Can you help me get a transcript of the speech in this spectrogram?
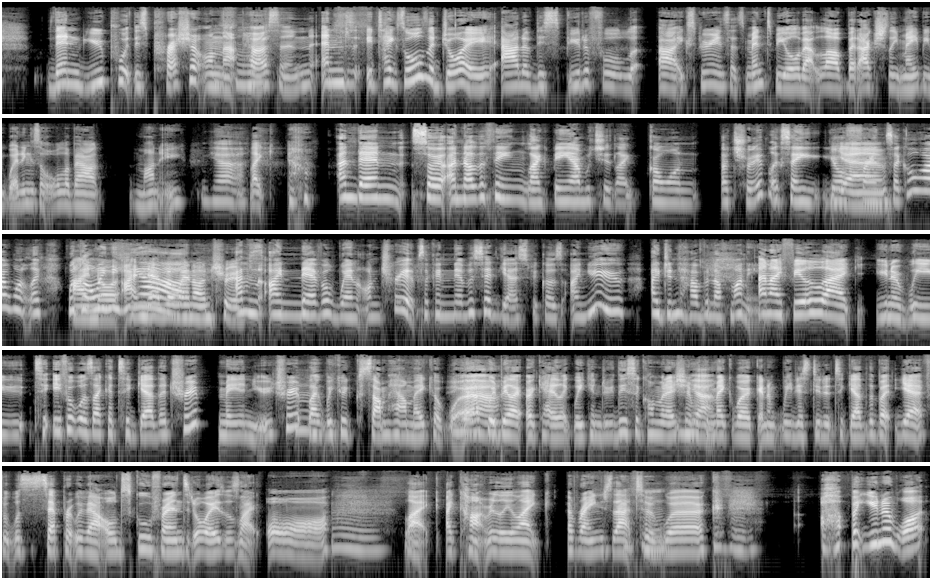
then you put this pressure on that Mm-hmm. person and it takes all the joy out of this beautiful uh, experience that's meant to be all about love but actually maybe weddings are all about money Yeah. like And then, so another thing, like being able to like go on a trip, like say your Yeah. friends, like, oh, I want, like, we're I going know here. I never went on trips. And I never went on trips. Like, I never said yes because I knew I didn't have enough money. And I feel like, you know, we, t- if it was like a together trip, me and you trip, Mm. like we could somehow make it work. Yeah. We'd be like, okay, like we can do this accommodation, Yeah. we can make it work. And we just did it together. But yeah, if it was separate with our old school friends, it always was like, oh, Mm. like I can't really like arrange that Mhm. to work. Mhm. Uh, but you know what?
